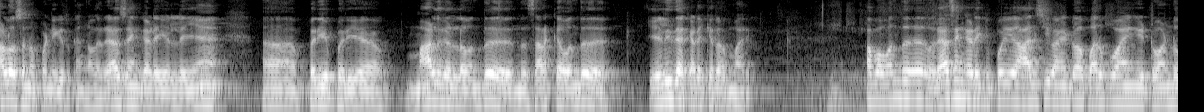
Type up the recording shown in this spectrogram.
ஆலோசனை பண்ணிக்கிட்டு இருக்காங்களே ரேஷன் கடைகள்லையும் பெரிய பெரிய மால்களில் வந்து இந்த சரக்கை வந்து எளிதாக கிடைக்கிற மாதிரி. அப்போ வந்து ரேஷன் கடைக்கு போய் அரிசி வாங்கிட்டு வா பருப்பு வாங்கிட்டு வாண்டு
